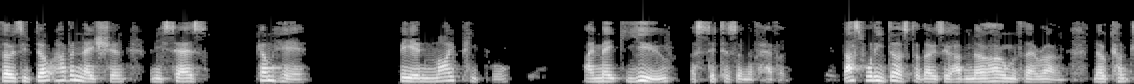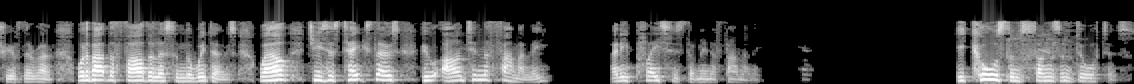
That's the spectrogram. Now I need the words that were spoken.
those who don't have a nation, and he says, Come here, be in my people, I make you a citizen of heaven. That's what he does to those who have no home of their own, no country of their own. What about the fatherless and the widows? Well, Jesus takes those who aren't in the family and he places them in a family. He calls them sons and daughters.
